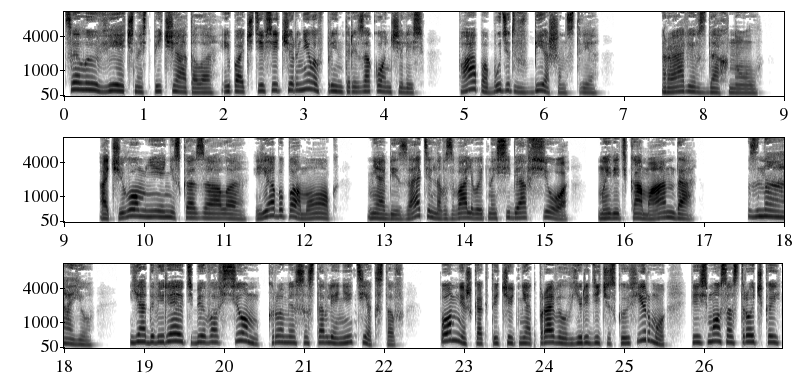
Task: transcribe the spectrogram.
Целую вечность печатала, и почти все чернила в принтере закончились. Папа будет в бешенстве. Рави вздохнул. «А чего мне не сказала? Я бы помог. Не обязательно взваливать на себя все. Мы ведь команда. Знаю. Я доверяю тебе во всем, кроме составления текстов. Помнишь, как ты чуть не отправил в юридическую фирму письмо со строчкой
